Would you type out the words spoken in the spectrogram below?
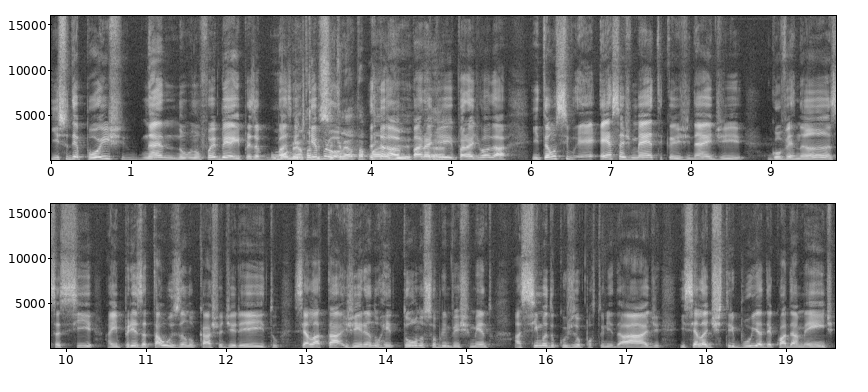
Isso depois né, não, não foi bem, a empresa o basicamente quebrou. A bicicleta para de... para, é. de, para de rodar. Então, se, é, essas métricas né, de governança, se a empresa está usando o caixa direito, se ela está gerando retorno sobre o investimento acima do custo de oportunidade e se ela distribui adequadamente,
